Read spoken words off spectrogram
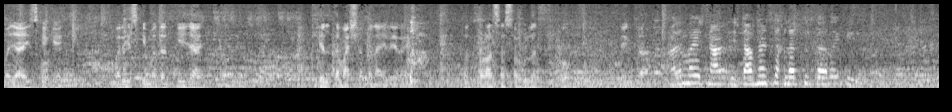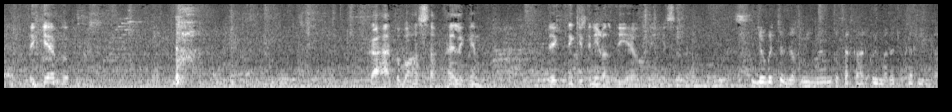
بجائے اس کے کہ مریض کی مدد کی جائے۔ کھیل تماشا بنائی لے رہے ہیں۔ تو تھوڑا سا سہولت کو ان کا۔ دیکھیے اب کہا تو بہت سخت ہے لیکن دیکھتے ہیں کتنی غلطی ہے اتنی ہی سزا۔ جو بچے زخمی ہوئے ان کو سرکار کوئی مدد کرنے کا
